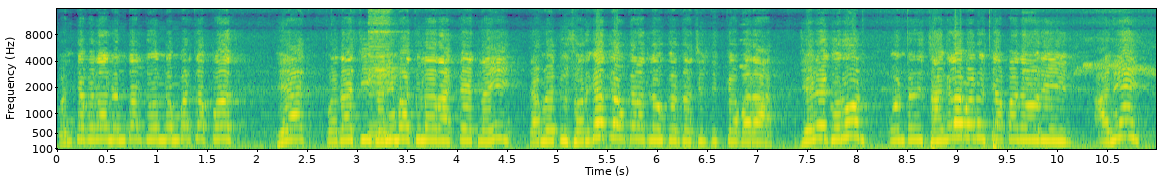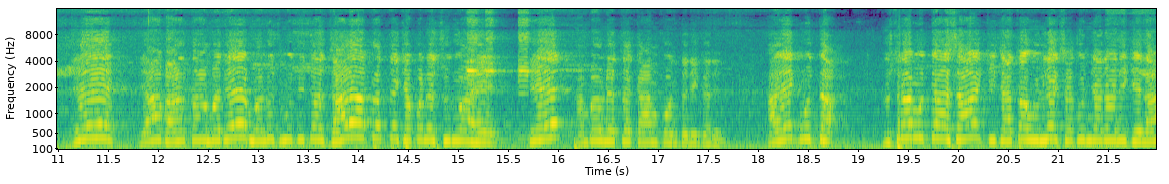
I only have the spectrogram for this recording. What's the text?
पंतप्रधानानंतर दोन नंबरचं पद या पदाची गनिमा तुला राखता येत नाही त्यामुळे तू स्वर्गात लवकरात लवकर जाशील तितका बरा. जेणेकरून कोणतरी चांगला माणूस त्या पदावर येईल. आणि जे या भारतामध्ये मनुस्मृतीचं जाळं अप्रत्यक्षपणे सुरू आहे ते थांबवण्याचं काम कोणतरी करेल. हा एक मुद्दा. दुसरा मुद्दा असा की ज्याचा उल्लेख शकून जाधवांनी केला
